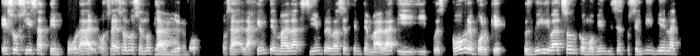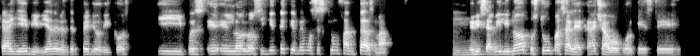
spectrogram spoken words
eso sí es atemporal, o sea, eso no se nota claro. viejo. O sea, la gente mala siempre va a ser gente mala y, y pues pobre porque pues Billy Batson, como bien dices, pues él vivía en la calle, vivía de vender periódicos Y pues eh, lo, lo siguiente que vemos es que un fantasma le dice a Mm. Billy, no, pues tú pásale acá, chavo, porque este,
